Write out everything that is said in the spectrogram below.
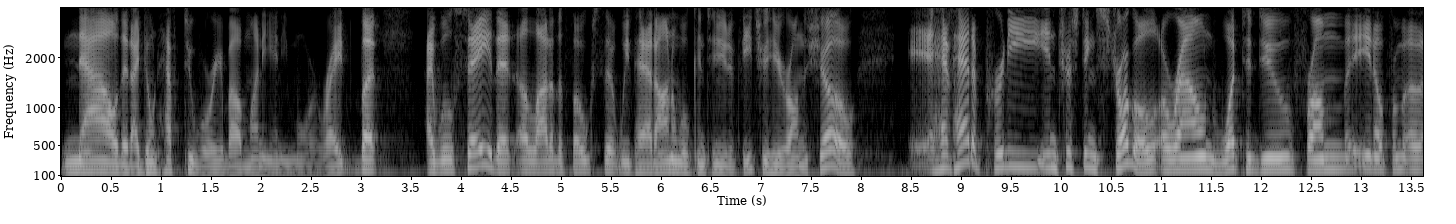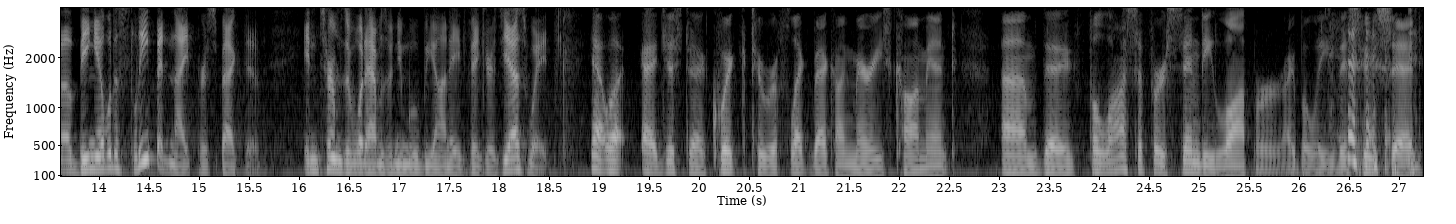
now that I don't have to worry about money anymore, right? But I will say that a lot of the folks that we've had on and will continue to feature here on the show have had a pretty interesting struggle around what to do from you know from uh, being able to sleep at night perspective in terms of what happens when you move beyond eight figures. Yes, Wade. Yeah, well, uh, just uh, quick to reflect back on Mary's comment. Um, the philosopher Cyndi Lauper, I believe, is who said,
